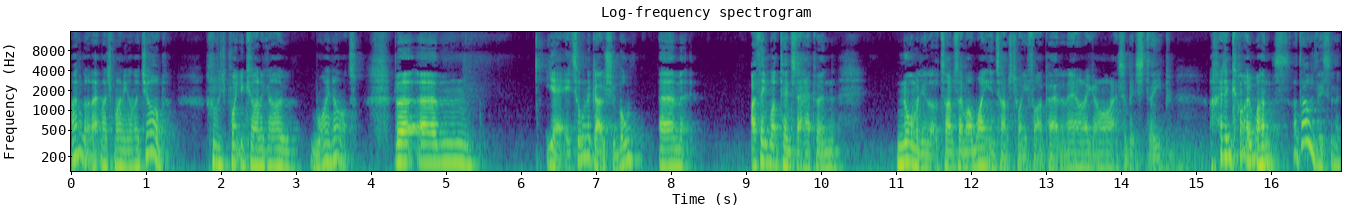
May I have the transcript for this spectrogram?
I haven't got that much money on the job. At which point you kind of go, why not? But um, yeah, it's all negotiable. Um, I think what tends to happen normally a lot of times, say my waiting time's twenty five pound an hour, and they go, oh, that's a bit steep. I had a guy once. I told you this. and,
